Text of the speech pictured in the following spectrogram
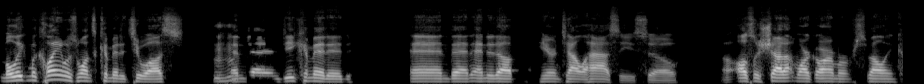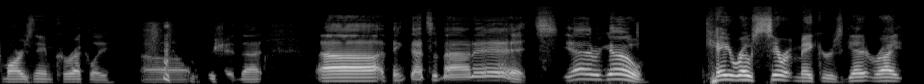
Malik McClain was once committed to us Mhm. and then decommitted and then ended up here in Tallahassee. So uh, also shout out Mark Armour for spelling Kamari's name correctly. Uh, appreciate that. Uh, I think that's about it. Yeah, there we go. K Roast syrup makers, get it right.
